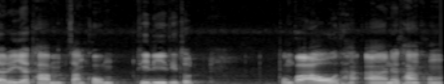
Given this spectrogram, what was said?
จริยธรรม สังคมที่ดีที่สุด ผมก็เอาอาแนวทางของ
